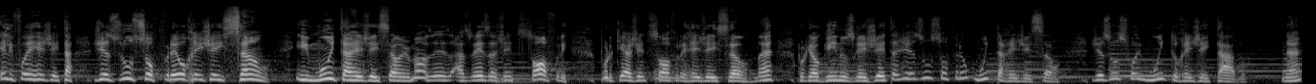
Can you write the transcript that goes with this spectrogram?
Ele foi rejeitado. Jesus sofreu rejeição e muita rejeição, irmãos. Às vezes, a gente sofre porque a gente sofre rejeição, né? Porque alguém nos rejeita. Jesus sofreu muita rejeição. Jesus foi muito rejeitado, né?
